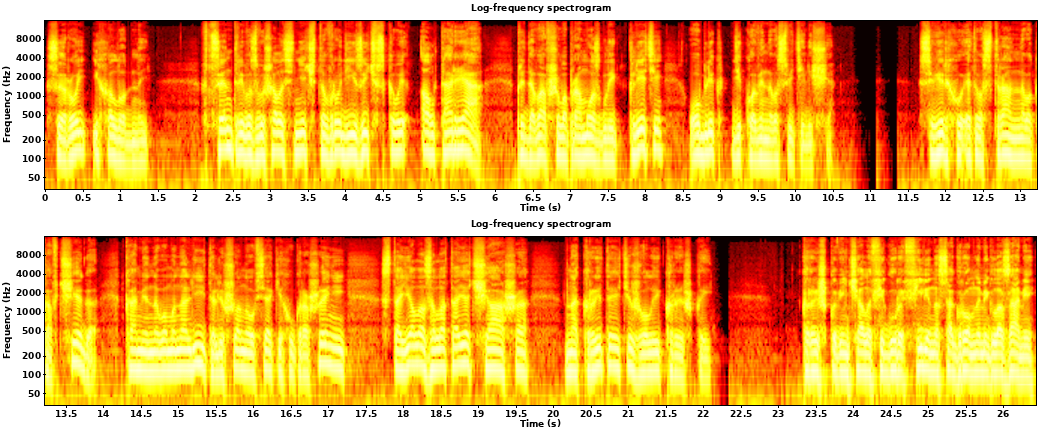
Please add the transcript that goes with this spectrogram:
сырой и холодной. В центре возвышалось нечто вроде языческого алтаря, придававшего промозглой клети облик диковинного святилища. Сверху этого странного ковчега, каменного монолита, лишенного всяких украшений, стояла золотая чаша, накрытая тяжелой крышкой. Крышку венчала фигура филина с огромными глазами,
